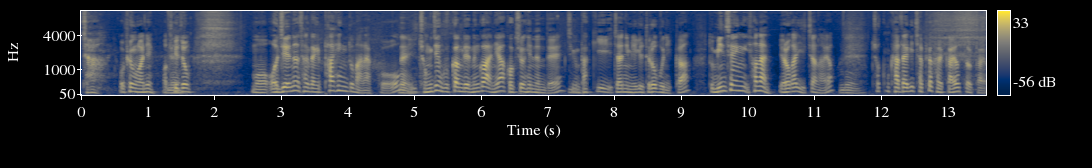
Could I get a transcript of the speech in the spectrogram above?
자, 오평론님 어떻게 네. 좀뭐 어제는 상당히 파행도 많았고 네. 정쟁 국감되는 거 아니야 걱정했는데 지금 음. 박 기자님 얘기를 들어보니까 또 민생 현안 여러 가지 있잖아요. 네. 조금 가닥이 잡혀갈까요? 어떨까요?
